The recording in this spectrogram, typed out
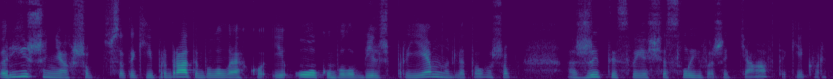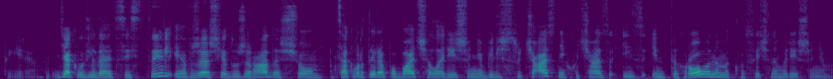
рішеннях, щоб все-таки прибрати було легко, і оку було більш приємно для того, щоб жити своє щасливе життя в такій квартирі. Як виглядає цей стиль? І вже ж я дуже рада, що ця квартира побачила рішення більш сучасні, хоча із інтегрованими класичними рішеннями.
